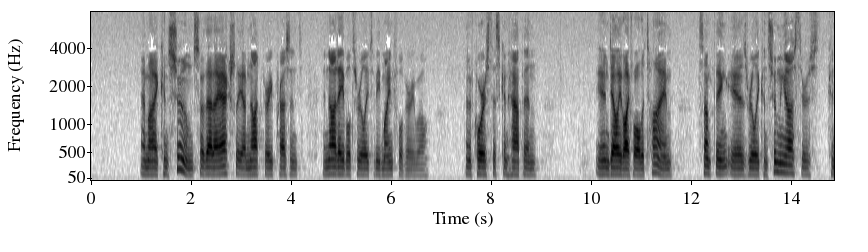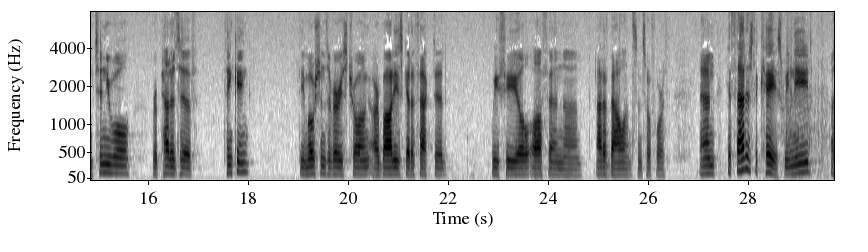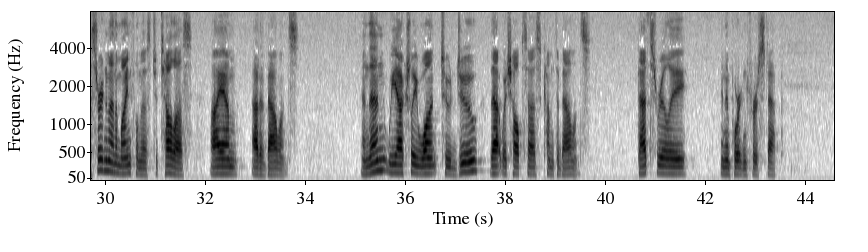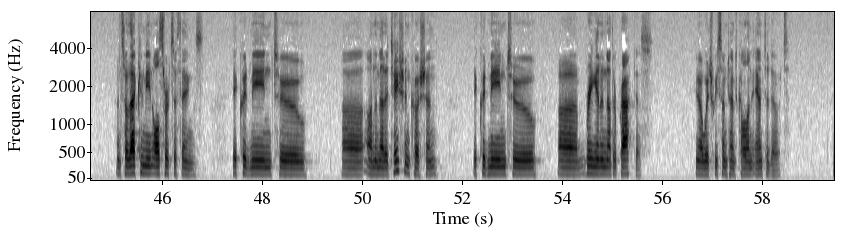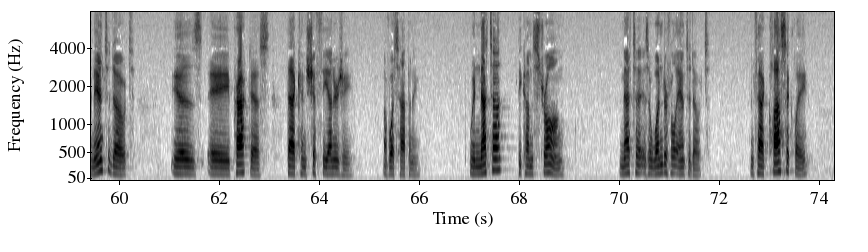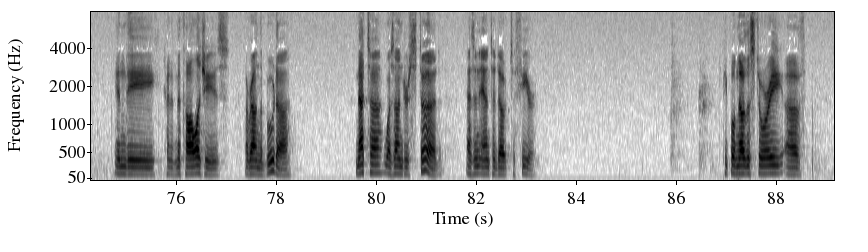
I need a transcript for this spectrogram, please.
Am I consumed so that I actually am not very present and not able to really to be mindful very well. And of course, this can happen in daily life all the time. Something is really consuming us. There's continual, repetitive thinking. The emotions are very strong. Our bodies get affected. We feel often um, out of balance and so forth. And if that is the case, we need a certain amount of mindfulness to tell us, I am out of balance. And then we actually want to do that which helps us come to balance. That's really an important first step. And so that can mean all sorts of things. It could mean to, uh, on the meditation cushion, it could mean to uh, bring in another practice, you know, which we sometimes call an antidote. An antidote is a practice that can shift the energy of what's happening. When metta becomes strong, metta is a wonderful antidote. In fact, classically, in the kind of mythologies around the Buddha, metta was understood as an antidote to fear. People know the story of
